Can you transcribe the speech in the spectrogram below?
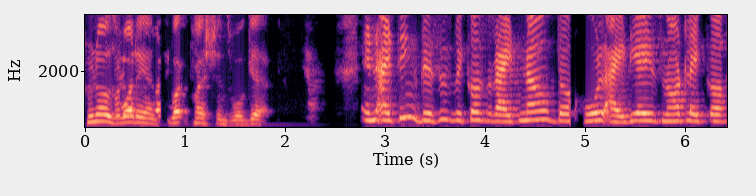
who knows what an, what questions we'll get. And i think this is because right now the whole idea is not like a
